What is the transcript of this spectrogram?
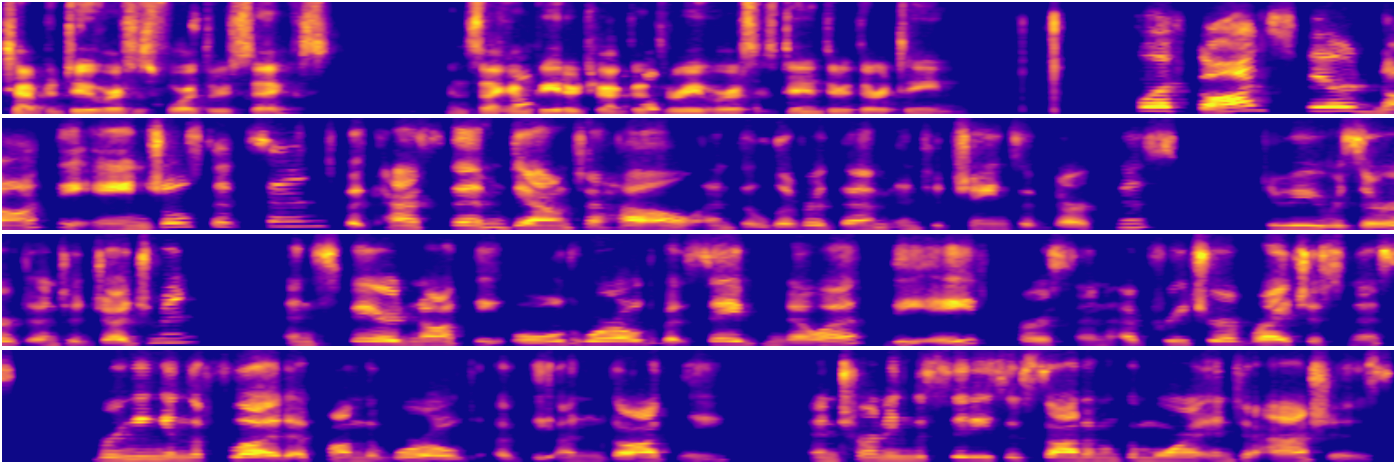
chapter two verses four through six, and Second Okay. Peter chapter three verses ten through thirteen. For if God spared not the angels that sinned, but cast them down to hell and delivered them into chains of darkness to be reserved unto judgment, and spared not the old world, but saved Noah, the eighth person, a preacher of righteousness, bringing in the flood upon the world of the ungodly, and turning the cities of Sodom and Gomorrah into ashes,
